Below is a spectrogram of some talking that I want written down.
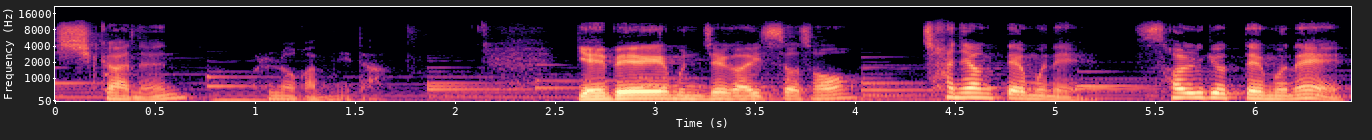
시간은 흘러갑니다. 예배에 문제가 있어서 찬양 때문에 설교 때문에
